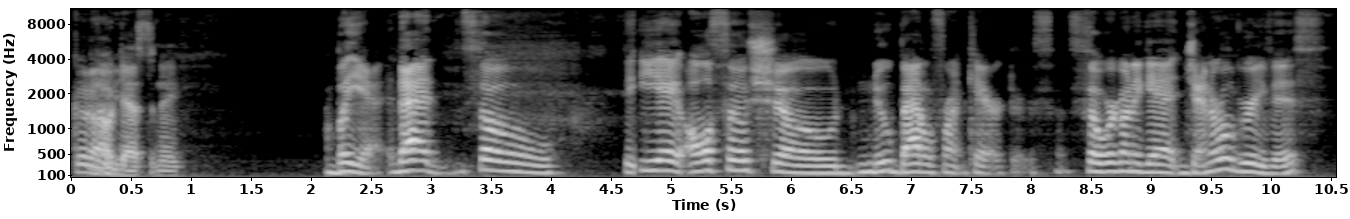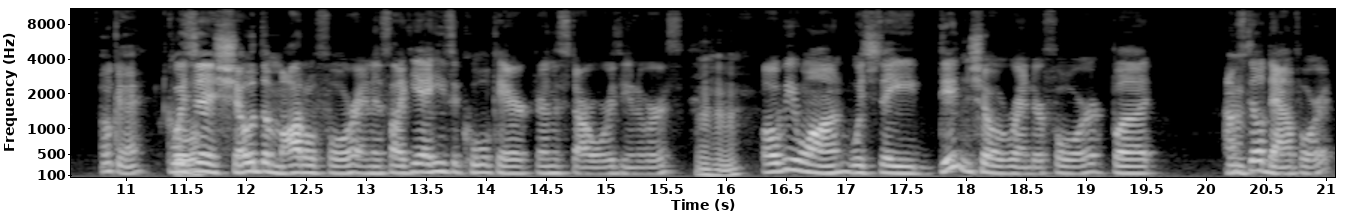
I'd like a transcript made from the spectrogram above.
Good No on you. destiny. but yeah, that so the EA also showed new Battlefront characters. So we're gonna get General Grievous, Okay. which they showed the model for, and it's like, yeah, he's a cool character in the Star Wars universe. Mm-hmm. Obi Wan, which they didn't show a render for, but I'm Hmm. still down for it.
